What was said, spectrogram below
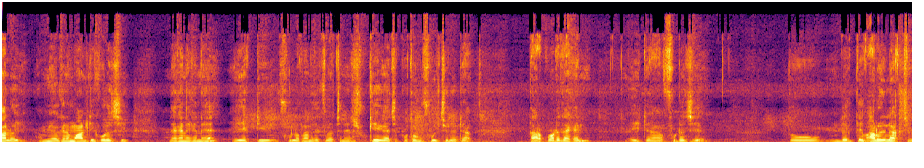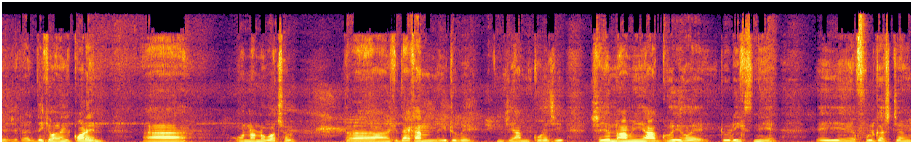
ভালোই। আমিও এখানে মাল্টি করেছি। দেখেন এখানে এই একটি ফুল আপনারা দেখতে পাচ্ছেন, এটা শুকিয়ে গেছে, প্রথম ফুল ছিল এটা। তারপরে দেখেন এইটা ফুটেছে। তো দেখতে ভালোই লাগছে এটা দেখি অনেকে করেন অন্যান্য বছর তারা অনেকে দেখান ইউটিউবে যে আমি করেছি। সেই জন্য আমি আগ্রহী হয়ে একটু রিস্ক নিয়ে এই ফুল গাছটি আমি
